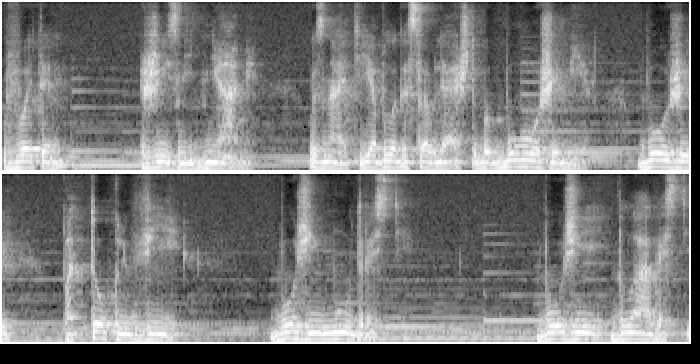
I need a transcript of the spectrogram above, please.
в этой жизни днями. Вы знаете, я благословляю, чтобы Божий мир, Божий поток любви, Божьей мудрости, Божьей благости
